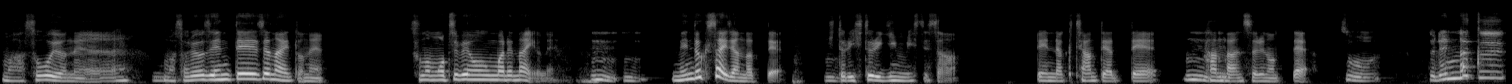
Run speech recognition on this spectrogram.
まあそうよね。うんまあそれを前提じゃないとね、そのモチベも生まれないよね。うんうん。めんどくさいじゃんだって。うん一人一人吟味してさ、連絡ちゃんとやってうんうん判断するのって。そう。連絡、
